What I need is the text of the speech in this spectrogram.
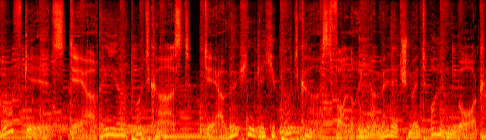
Auf geht's, der RIA Podcast, der wöchentliche Podcast von RIA Management Oldenburg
